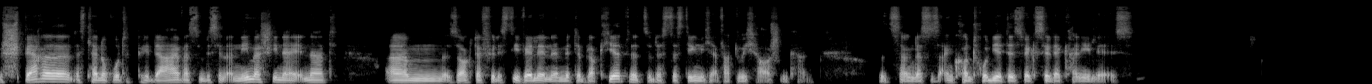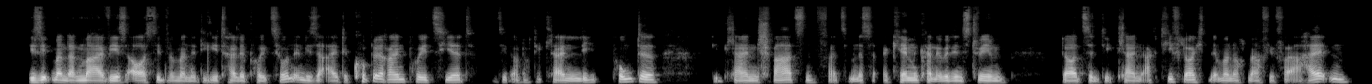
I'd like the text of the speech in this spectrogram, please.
Sperre, das kleine rote Pedal, was ein bisschen an Nähmaschine erinnert, ähm, sorgt dafür, dass die Welle in der Mitte blockiert wird, sodass das Ding nicht einfach durchrauschen kann. Sozusagen, dass es ein kontrolliertes Wechsel der Kanäle ist. Hier sieht man dann mal, wie es aussieht, wenn man eine digitale Projektion in diese alte Kuppel rein projiziert. Man sieht auch noch die kleinen Punkte, die kleinen schwarzen, falls man das erkennen kann über den Stream. Dort sind die kleinen Aktivleuchten immer noch nach wie vor erhalten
